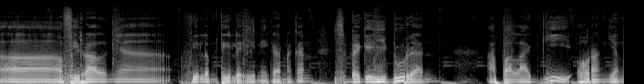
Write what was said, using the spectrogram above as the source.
uh, viralnya film Tile ini. Karena kan sebagai hiburan apalagi orang yang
